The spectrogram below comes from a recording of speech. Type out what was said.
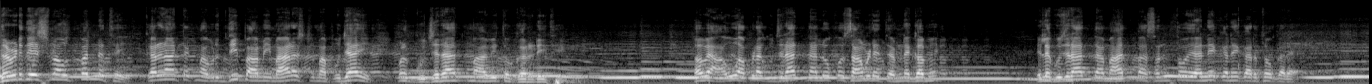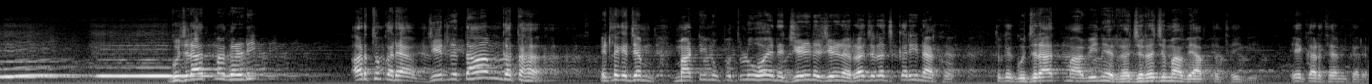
દ્રવિડ દેશમાં ઉત્પન્ન થઈ, કર્ણાટકમાં વૃદ્ધિ પામી, મહારાષ્ટ્રમાં પૂજાઈ, પણ ગુજરાતમાં આવી તો ગરડી થઈ ગઈ. હવે આવું આપણા ગુજરાતના લોકો સાંભળે તો ગમે. એટલે ગુજરાતના મહાત્મા સંતોએ અનેક અનેક અર્થો કર્યા. ગુજરાતમાં ગરડી, અર્થો કર્યા, જીર્ણતામ ગતઃ. એટલે કે જેમ માટીનું પુતળું હોય ને જીર્ણ જીર્ણ રજ રજ કરી નાખો, તો કે ગુજરાતમાં આવીને રજ રજમાં વ્યાપ્ત થઈ ગઈ. એક અર્થ એમ કર્યો.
